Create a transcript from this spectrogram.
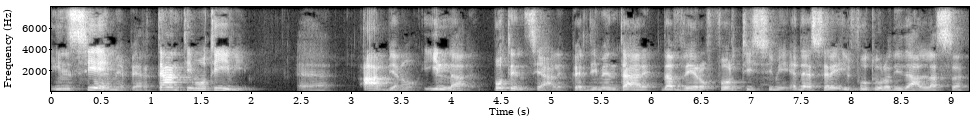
insieme per tanti motivi eh, abbiano il potenziale per diventare davvero fortissimi ed essere il futuro di Dallas.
